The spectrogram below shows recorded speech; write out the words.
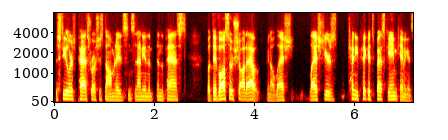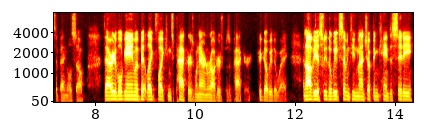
The Steelers' pass rush has dominated Cincinnati in the in the past but they've also shot out. You know, last last year's Kenny Pickett's best game came against the Bengals. So variable game, a bit like Vikings Packers when Aaron Rodgers was a Packer. Could go either way. And obviously the Week 17 matchup in Kansas City,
